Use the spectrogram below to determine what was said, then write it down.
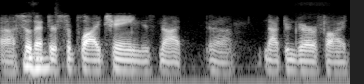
uh, so mm-hmm. that their supply chain is not uh, not been verified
